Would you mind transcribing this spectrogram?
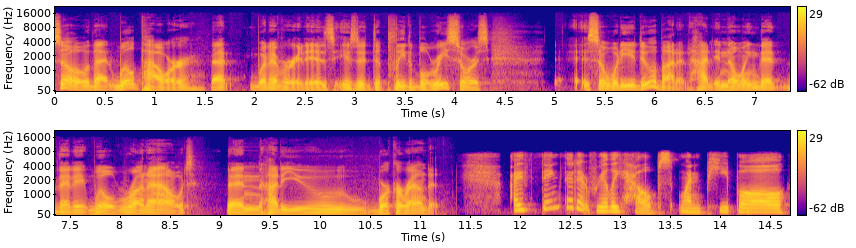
So that willpower, that whatever it is, is a depletable resource. So what do you do about it? How, knowing that that it will run out then how do you work around it? I think that it really helps when people,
